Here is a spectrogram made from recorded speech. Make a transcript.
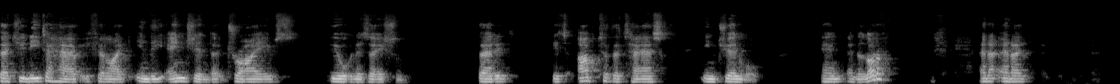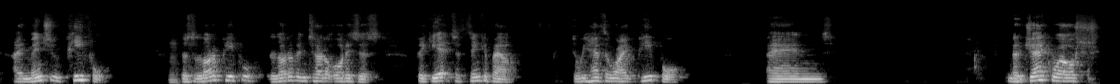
that you need to have, if you like, in the engine that drives the organization, that it is up to the task in general. And, and a lot of, and, I, and I, I mentioned people. Mm-hmm. There's a lot of people, a lot of internal auditors forget to think about do we have the right people and you know, Jack Welch,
